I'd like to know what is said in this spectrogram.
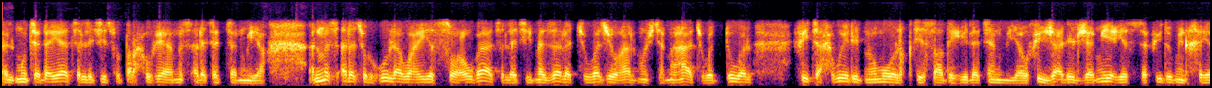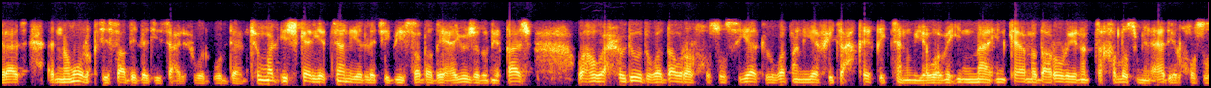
المنتديات التي تطرح فيها مسألة التنمية. المسألة الأولى وهي الصعوبات التي ما زالت تواجهها المجتمعات والدول في تحويل النمو الاقتصادي إلى تنمية وفي جعل الجميع يستفيد من خيرات النمو الاقتصادي الذي تعرفه البلدان. ثم الإشكالية الثانية التي بصددها يوجد نقاش وهو حدود ودور الخصوصيات الوطنية في تحقيق التنمية. وإن ما إن كان ضروريا التخلص من هذه الخصوصيات.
